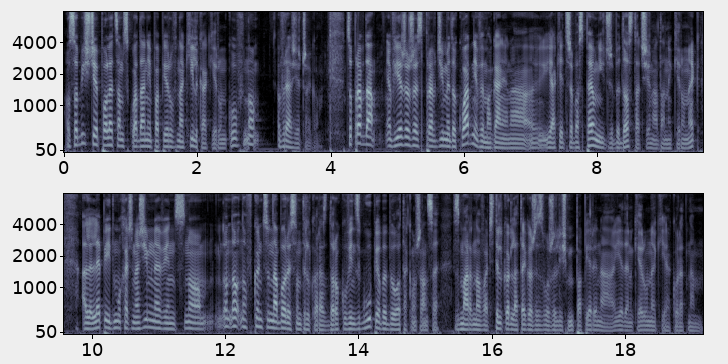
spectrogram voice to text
osobiście polecam składanie papierów na kilka kierunków, no w razie czego. Co prawda, wierzę, że sprawdzimy dokładnie wymagania, na jakie trzeba spełnić, żeby dostać się na dany kierunek, ale lepiej dmuchać na zimne, więc no, no, no, no w końcu nabory są tylko raz do roku, więc głupio by było taką szansę zmarnować tylko dlatego, że złożyliśmy papiery na jeden kierunek i akurat nam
